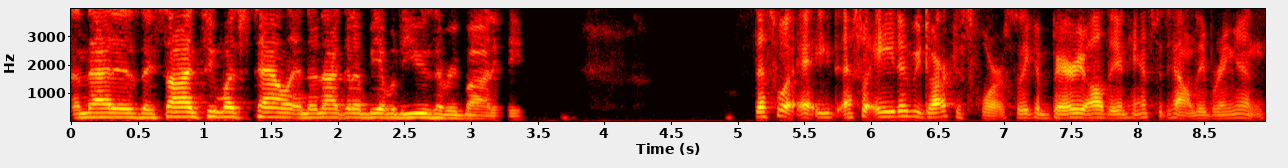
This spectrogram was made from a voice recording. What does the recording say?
and that is they sign too much talent and they're not going to be able to use everybody. That's what that's what AEW Dark is for, so they can bury all the enhancement talent they bring in.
